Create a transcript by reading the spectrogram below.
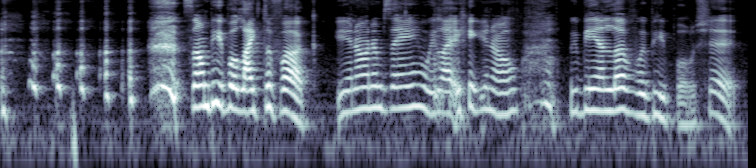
Some people like to fuck. You know what I'm saying? We like, you know, we be in love with people. Shit.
